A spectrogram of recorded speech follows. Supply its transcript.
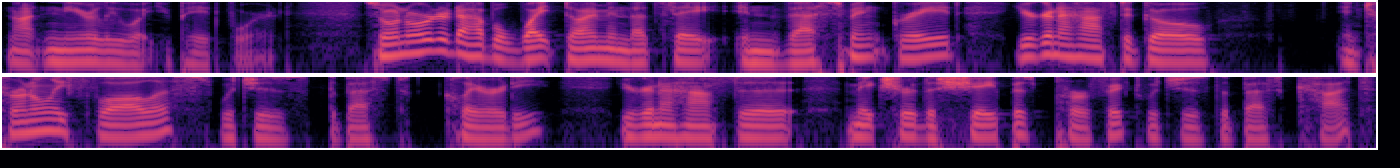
not nearly what you paid for it. So, in order to have a white diamond that's, say, investment grade, you're going to have to go internally flawless, which is the best clarity. You're going to have to make sure the shape is perfect, which is the best cut.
